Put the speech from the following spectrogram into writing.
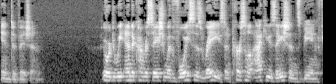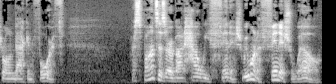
in division? Or do we end a conversation with voices raised and personal accusations being thrown back and forth? Responses are about how we finish. We want to finish well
